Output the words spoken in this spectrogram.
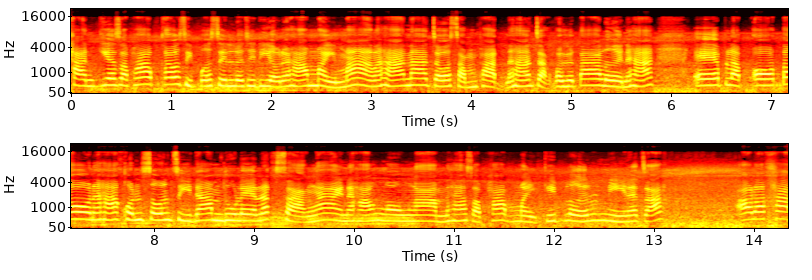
ฐานเกียร์สภาพ 90%เลยทีเดียวนะคะ ใหม่มากนะคะ หน้าจอสัมผัสนะคะ จากโตโยต้าเลยนะคะแอร์ปรับออโต้นะคะ คอนโซลสีดำดูแลรักษาง่ายนะคะงงงามนะคะ สภาพใหม่กริบเลยรุ่นนี้นะจ๊ะ เอาละค่ะ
